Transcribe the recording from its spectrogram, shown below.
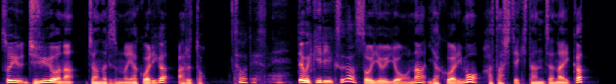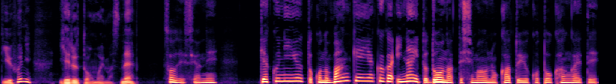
そういう重要なジャーナリズムの役割があると。そうですね。でウィキリークスがそういうような役割も果たしてきたんじゃないかっていうふうに言えると思いますねそうですよね逆に言うとこの番犬役がいないとどうなってしまうのかということを考えて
